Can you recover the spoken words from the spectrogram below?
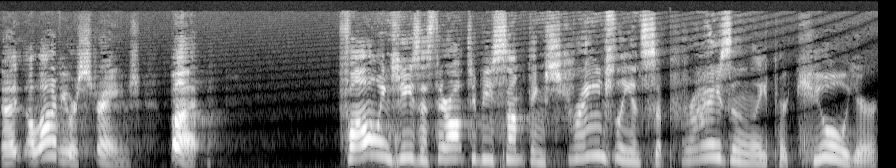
Now, a lot of you are strange, but following Jesus, there ought to be something strangely and surprisingly peculiar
